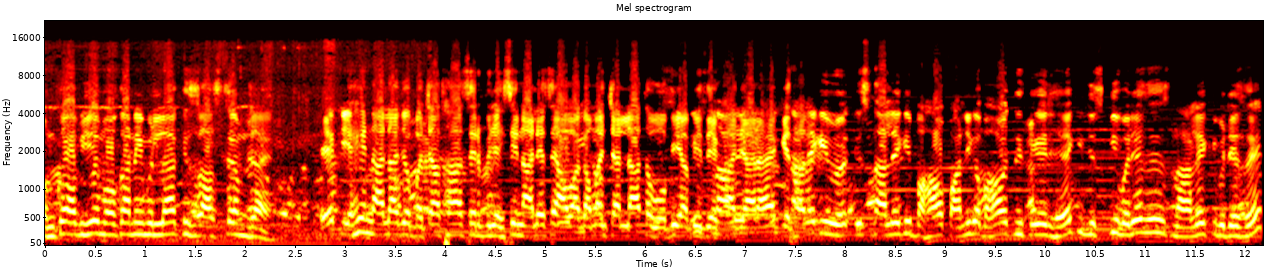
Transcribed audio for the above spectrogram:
उनको अब ये मौका नहीं मिल रहा किस रास्ते हम जाएँ। एक यही नाला जो बचा था सिर्फ़ इसी नाले से आवागमन चल रहा था वो भी अभी देखा जा रहा है कि नाले की इस नाले की बहाव पानी का बहाव इतनी तेज है कि जिसकी वजह से इस नाले की वजह से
